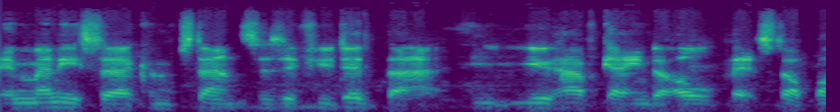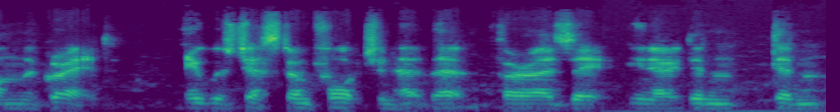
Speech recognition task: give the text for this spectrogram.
in many circumstances, if you did that, you have gained a whole pit stop on the grid. It was just unfortunate that for us, it you know didn't didn't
